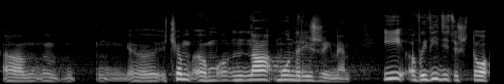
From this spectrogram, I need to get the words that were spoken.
чем на монорежиме. И вы видите, что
